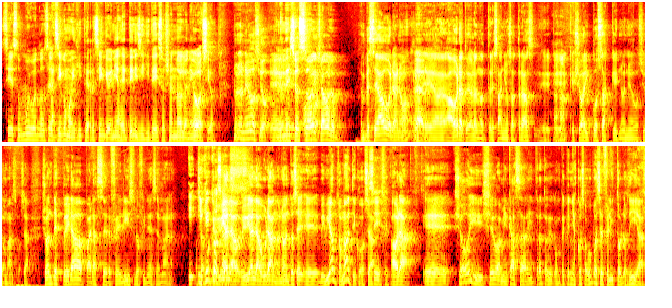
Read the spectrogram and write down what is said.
Sí, es un muy buen concepto. Así como dijiste recién que venías de tenis y dijiste eso, yo no lo negocio. No, no, negocio. eh, ¿Entendés? Yo soy, ojo. yo hago lo. Empecé ahora, ¿no? Claro. Eh, ahora estoy hablando tres años atrás, eh, que, yo hay cosas que no negocio más. O sea, yo antes esperaba para ser feliz los fines de semana. ¿Y- O y sea, qué porque Vivía, cosas? la- vivía laburando, ¿no? Entonces eh, vivía automático. O sea, Sí, sí. ahora, yo hoy llego a mi casa y trato que con pequeñas cosas vos podés ser feliz todos los días.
